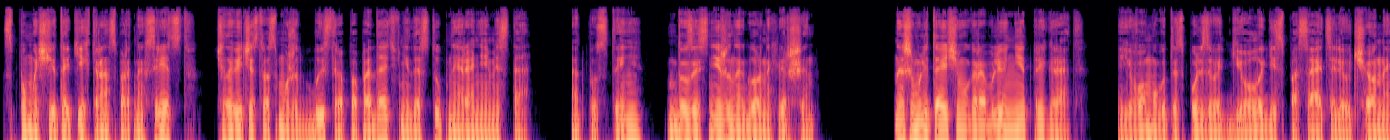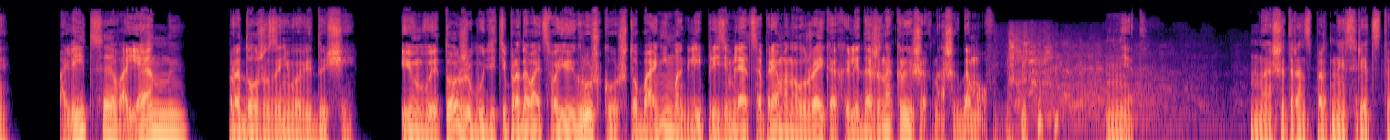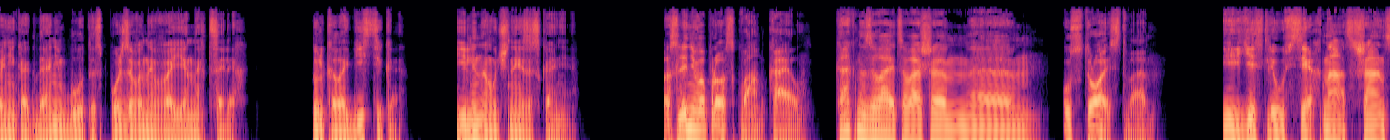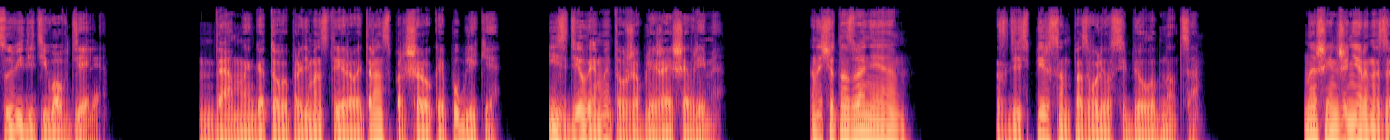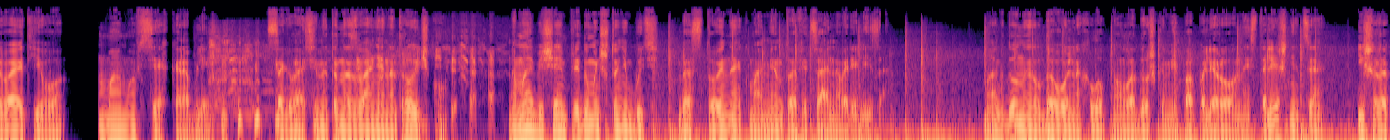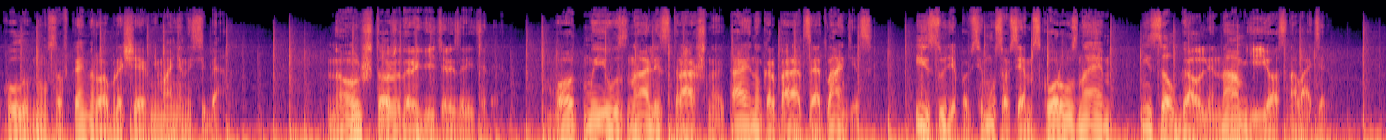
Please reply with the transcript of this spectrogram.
С помощью таких транспортных средств человечество сможет быстро попадать в недоступные ранее места, от пустыни до заснеженных горных вершин. Нашему летающему кораблю нет преград. Его могут использовать геологи, спасатели, ученые. «Полиция, военные», — продолжил за него ведущий. «Им вы тоже будете продавать свою игрушку, чтобы они могли приземляться прямо на лужайках или даже на крышах наших домов?» «Нет. Наши транспортные средства никогда не будут использованы в военных целях. Только логистика или научные изыскания. Последний вопрос к вам, Кайл. Как называется ваше... Э, устройство? И есть ли у всех нас шанс увидеть его в деле? Да, мы готовы продемонстрировать транспорт широкой публике и сделаем это уже в ближайшее время. А насчет названия... Здесь Пирсон позволил себе улыбнуться. Наши инженеры называют его «Мама всех кораблей». Согласен, это название на троечку, но мы обещаем придумать что-нибудь достойное к моменту официального релиза. Макдоналл довольно хлопнул ладошками по полированной столешнице и широко улыбнулся в камеру, обращая внимание на себя. «Ну что же, дорогие телезрители, вот мы и узнали страшную тайну корпорации «Атлантис», и, судя по всему, совсем скоро узнаем, не солгал ли нам ее основатель.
